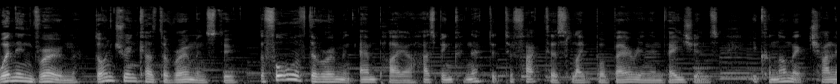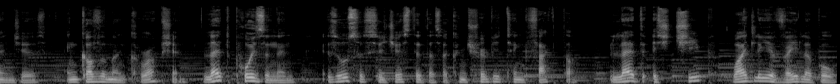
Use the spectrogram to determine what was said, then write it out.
When in Rome, don't drink as the Romans do. The fall of the Roman Empire has been connected to factors like barbarian invasions, economic challenges, and government corruption. Lead poisoning is also suggested as a contributing factor. Lead is cheap, widely available,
